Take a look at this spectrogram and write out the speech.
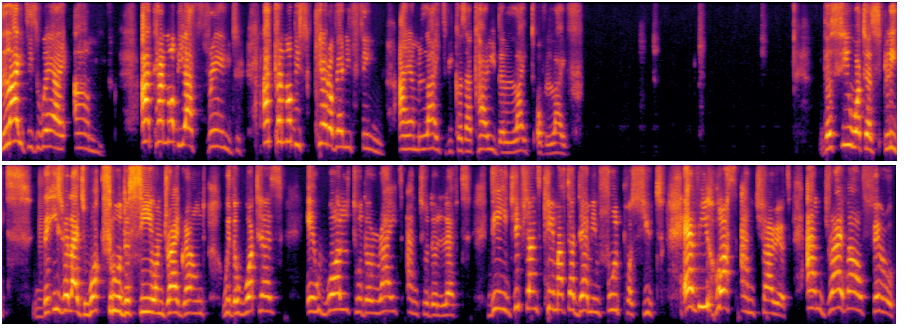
Light is where I am. I cannot be afraid. I cannot be scared of anything. I am light because I carry the light of life. The sea water splits. The Israelites walk through the sea on dry ground with the waters a wall to the right and to the left. The Egyptians came after them in full pursuit. Every horse and chariot and driver of Pharaoh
